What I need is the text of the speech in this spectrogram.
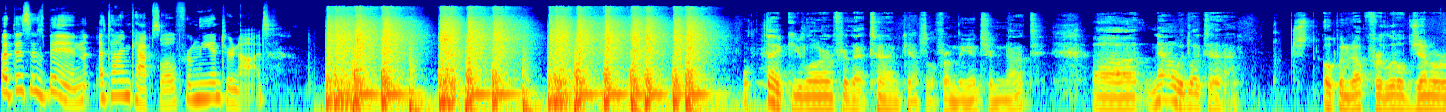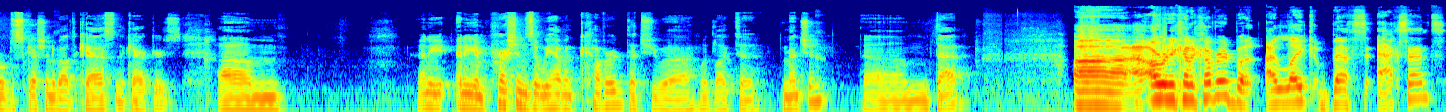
but this has been a time capsule from the internet. Thank you, Lauren, for that time capsule from the internet. Uh, now we'd like to just open it up for a little general discussion about the cast and the characters. Um, any any impressions that we haven't covered that you uh, would like to mention? Um, that Uh, I already kind of covered, but I like Beth's accent.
